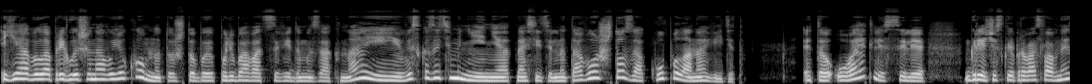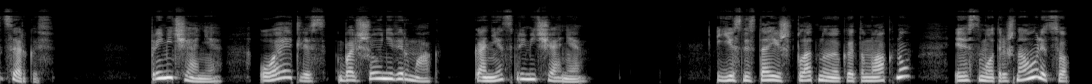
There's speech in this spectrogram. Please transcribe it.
Я была приглашена в ее комнату, чтобы полюбоваться видом из окна и высказать мнение относительно того, что за купол она видит. Это Уайтлис или греческая православная церковь? Примечание. Уайтлис — большой универмаг, Конец примечания. Если стоишь вплотную к этому окну и смотришь на улицу,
